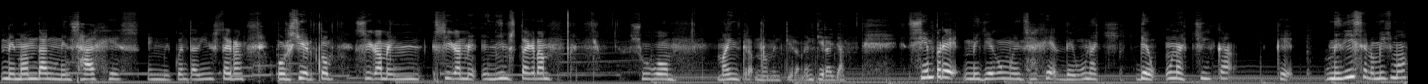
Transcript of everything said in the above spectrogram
me mandan mensajes en mi cuenta de Instagram. Por cierto, síganme, síganme en Instagram. Subo Minecraft, no mentira, mentira ya. Siempre me llega un mensaje de una, de una chica que me dice lo mismo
